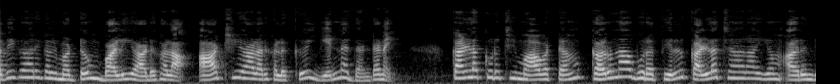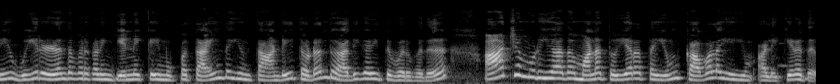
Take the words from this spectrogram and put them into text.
அதிகாரிகள் மட்டும் பலியாடுகளா? ஆட்சியாளர்களுக்கு என்ன தண்டனை? கள்ளக்குறிச்சி மாவட்டம் கருணாபுரத்தில் கள்ளச்சாராயம் அருந்தி உயிரிழந்தவர்களின் எண்ணிக்கை முப்பத்தைந்தையும் தாண்டி தொடர்ந்து அதிகரித்து வருவது ஆற்ற முடியாத மன துயரத்தையும் கவலையையும் அளிக்கிறது.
